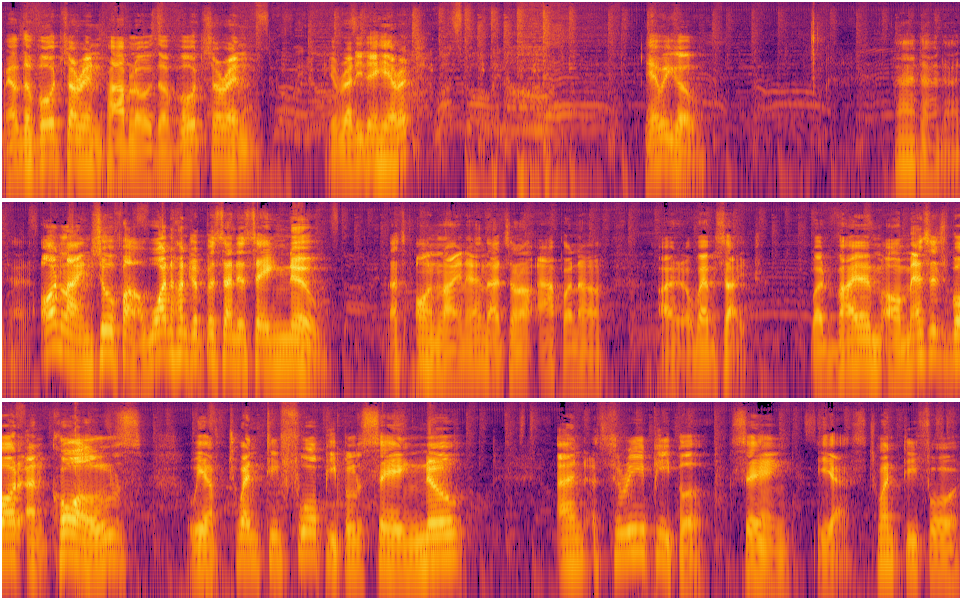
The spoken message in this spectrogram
Well, the votes are in, Pablo. The votes are in. You ready to hear it? Here we go. Da, da, da. Online so far, 100% is saying no. That's online, and that's on our app and our, our website. But via our message board and calls, we have 24 people saying no and three people saying yes. 24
